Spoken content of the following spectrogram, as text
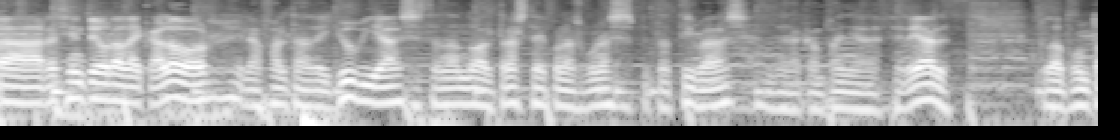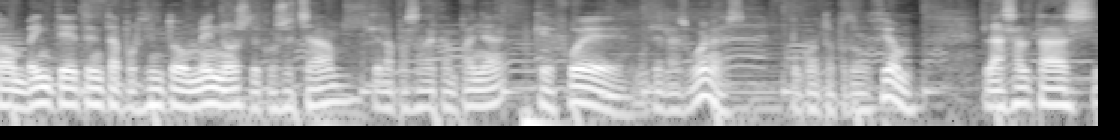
La reciente ola de calor y la falta de lluvias están dando al traste con las buenas expectativas de la campaña de cereal. Todo apunta a un 20-30% menos de cosecha que la pasada campaña, que fue de las buenas en cuanto a producción. Las altas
